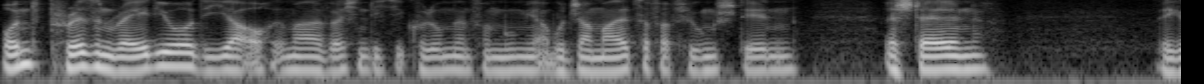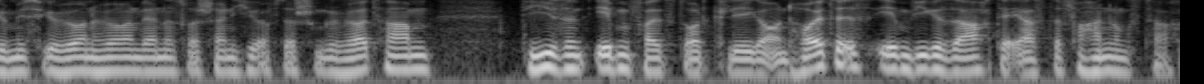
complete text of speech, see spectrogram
und Prison Radio, die ja auch immer wöchentlich die Kolumnen von Mumia Abu Jamal zur Verfügung stehen, äh, stellen. Regelmäßige Hörer und Hörer werden das wahrscheinlich hier öfter schon gehört haben die sind ebenfalls dort Kläger. Und heute ist eben, wie gesagt, der erste Verhandlungstag.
